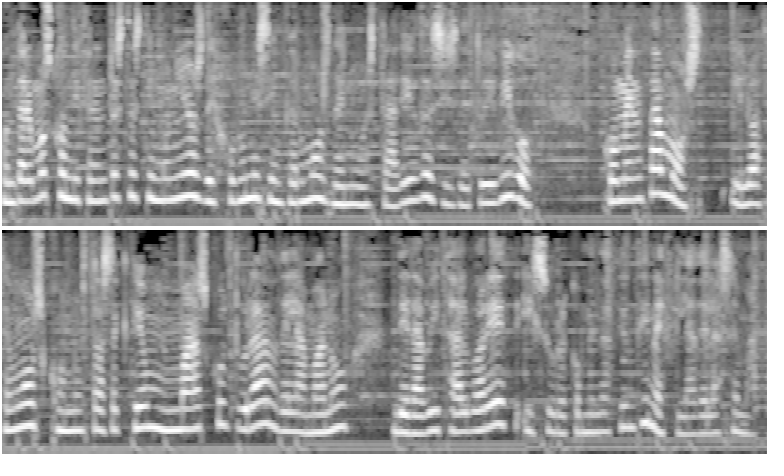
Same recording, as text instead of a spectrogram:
contaremos con diferentes testimonios de jóvenes enfermos de nuestra diócesis de Tuy Vigo. Comenzamos y lo hacemos con nuestra sección Más Cultura de la mano de David Álvarez y su recomendación cinéfila de la semana.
